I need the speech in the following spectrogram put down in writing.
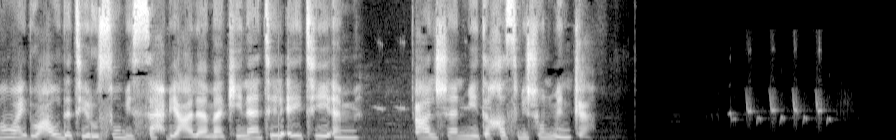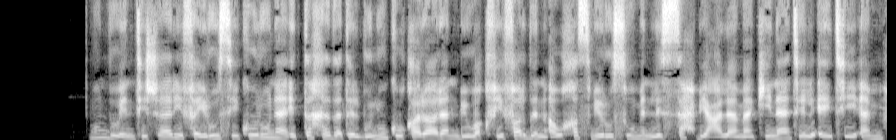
موعد عودة رسوم السحب على ماكينات ال ATM. علشان متخصمش منك. منذ انتشار فيروس كورونا اتخذت البنوك قرارا بوقف فرض أو خصم رسوم للسحب على ماكينات ال ATM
